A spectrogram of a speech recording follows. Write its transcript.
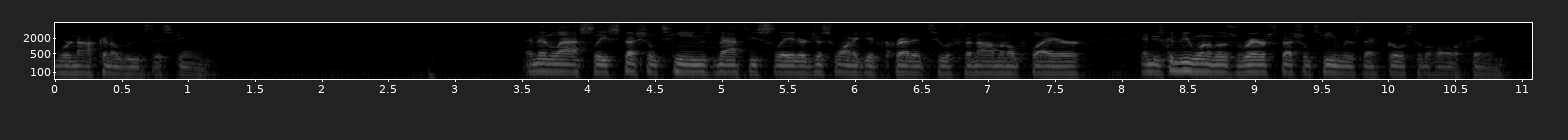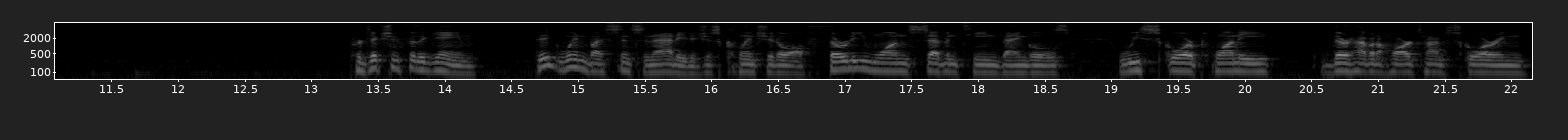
We're not going to lose this game. And then lastly, special teams, Matthew Slater. Just want to give credit to a phenomenal player. And he's going to be one of those rare special teamers that goes to the Hall of Fame. Prediction for the game big win by Cincinnati to just clinch it all 31 17 Bengals. We score plenty. They're having a hard time scoring.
